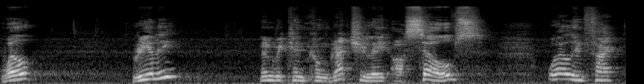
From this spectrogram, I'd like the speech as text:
Well, really? Then we can congratulate ourselves. Well, in fact,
